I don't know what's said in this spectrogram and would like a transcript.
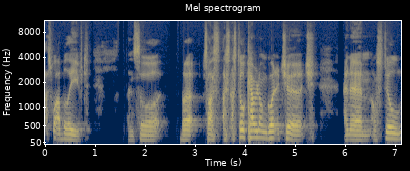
That's what I believed. And so, but so I, I still carried on going to church, and um, I was still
